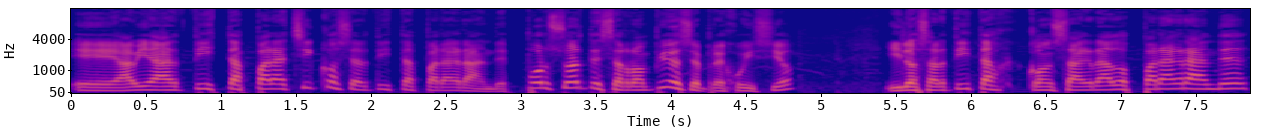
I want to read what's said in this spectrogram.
Eh, había artistas para chicos y artistas para grandes. Por suerte se rompió ese prejuicio y los artistas consagrados para grandes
